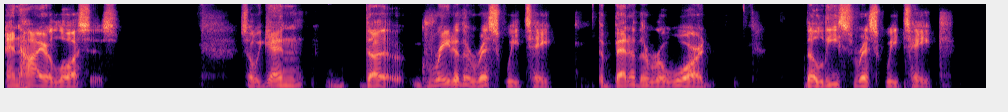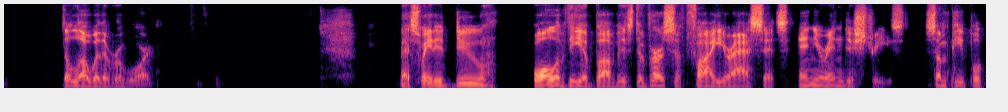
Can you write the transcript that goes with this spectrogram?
and higher losses. So again, the greater the risk we take, the better the reward. The least risk we take, the lower the reward. Best way to do all of the above is diversify your assets and your industries. Some people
